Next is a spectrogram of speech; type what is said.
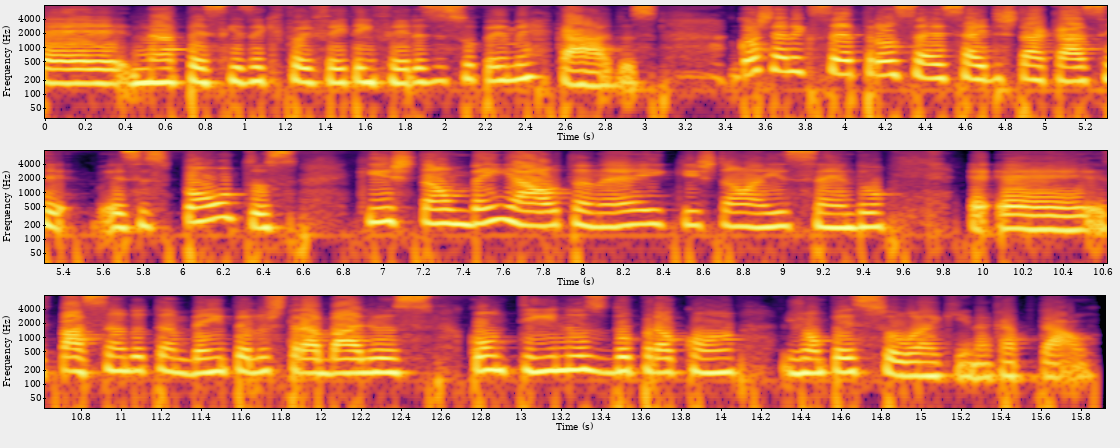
é, na pesquisa que foi feita em feiras e supermercados. Gostaria que você trouxesse aí, destacasse esses pontos que estão bem alta, né, e que estão aí sendo, é, é, passando também pelos trabalhos contínuos do Procon João Pessoa aqui na capital.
